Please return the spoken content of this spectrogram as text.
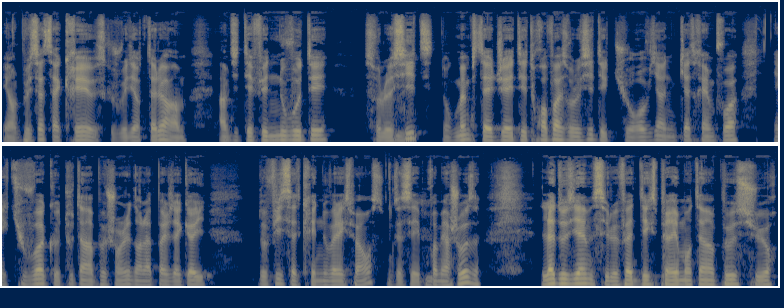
Et en plus, ça, ça crée, euh, ce que je voulais dire tout à l'heure, un, petit effet de nouveauté sur le mhm. site. Donc même si tu as déjà été trois fois sur le site et que tu reviens une quatrième fois et que tu vois que tout a un peu changé dans la page d'accueil, d'office, ça te crée une nouvelle expérience. Donc ça, c'est la mhm. première chose. La deuxième, c'est le fait d'expérimenter un peu sur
